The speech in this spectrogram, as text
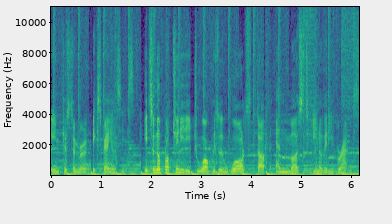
in customer experiences. It's an opportunity to work with the world's top and most innovative brands.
